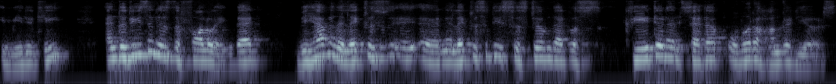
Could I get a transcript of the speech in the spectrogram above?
immediately and the reason is the following that we have an electricity an electricity system that was created and set up over a hundred years.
